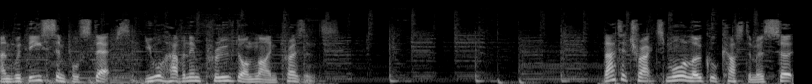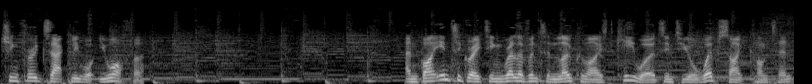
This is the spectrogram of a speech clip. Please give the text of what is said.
And with these simple steps, you will have an improved online presence. That attracts more local customers searching for exactly what you offer and by integrating relevant and localized keywords into your website content,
